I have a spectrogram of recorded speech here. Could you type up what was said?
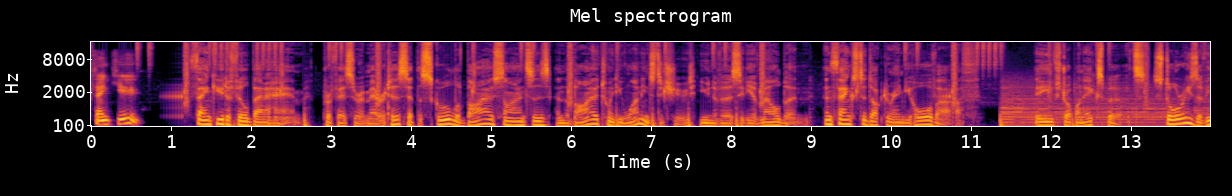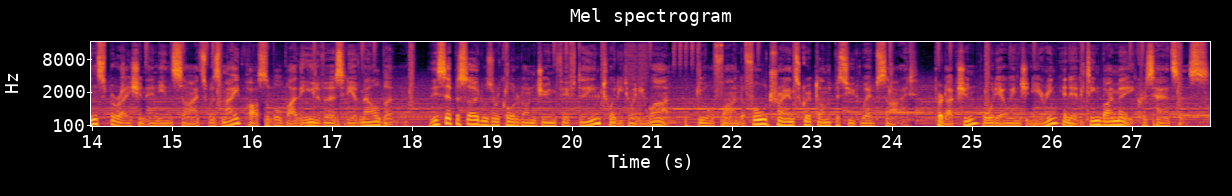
Thank you. Thank you to Phil Batterham, Professor Emeritus at the School of Biosciences and the Bio21 Institute, University of Melbourne. And thanks to Dr. Andy Horvath. Eavesdrop on Experts Stories of Inspiration and Insights was made possible by the University of Melbourne. This episode was recorded on June 15, 2021. You will find a full transcript on the Pursuit website. Production, audio engineering, and editing by me, Chris Hatzis.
